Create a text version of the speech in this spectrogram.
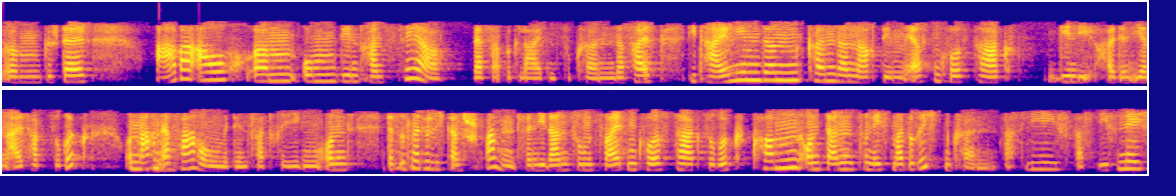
ähm, gestellt, aber auch ähm, um den Transfer besser begleiten zu können. Das heißt, die Teilnehmenden können dann nach dem ersten Kurstag gehen die halt in ihren Alltag zurück und machen. Erfahrungen mit den Verträgen. Und das ist natürlich ganz spannend, wenn die dann zum zweiten Kurstag zurückkommen und dann zunächst mal berichten können, was lief, was lief nicht,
